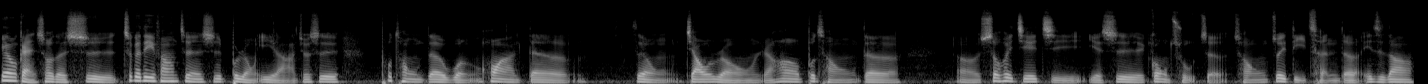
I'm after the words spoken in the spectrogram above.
更有感受的是，这个地方真的是不容易啦，就是不同的文化的这种交融，然后不同的呃社会阶级也是共处着，从最底层的一直到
